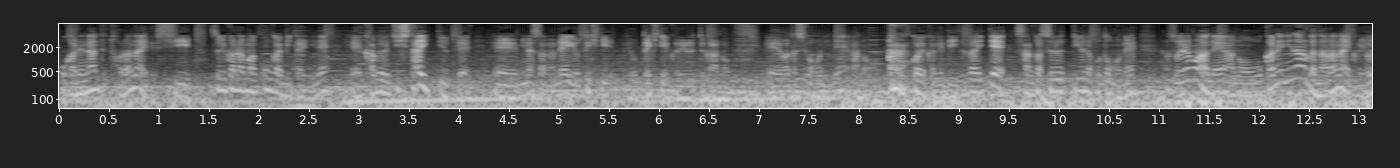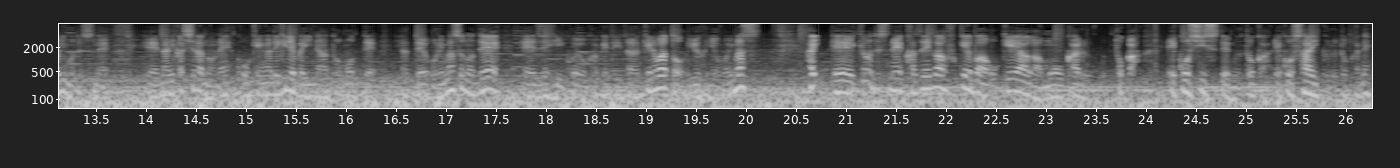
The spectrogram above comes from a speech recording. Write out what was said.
お金なんて取らないですし、それからまあ今回みたいにね、え壁打ちしたいって言って、え皆さんがね、寄ってきて、寄ってきてくれるっていうか、あの、えー、私の方にね、あの、声かけていただいて参加するっていうようなこともね、それはまあね、あの、お金になるかならないかよりもですね、えー、何かしらのね、貢献ができればいいなと思ってやっておりますので、えー、ぜひ声をかけていただければというふうに思います。はい、えー、今日はですね、風が吹けばおケアが儲かるとか、エコシステムとか、エコサイクルとかね、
